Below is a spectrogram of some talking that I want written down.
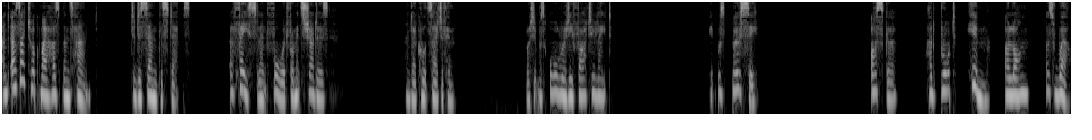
And as I took my husband's hand to descend the steps, a face leant forward from its shadows, and I caught sight of him. But it was already far too late. It was Bosie. Oscar had brought him along as well.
